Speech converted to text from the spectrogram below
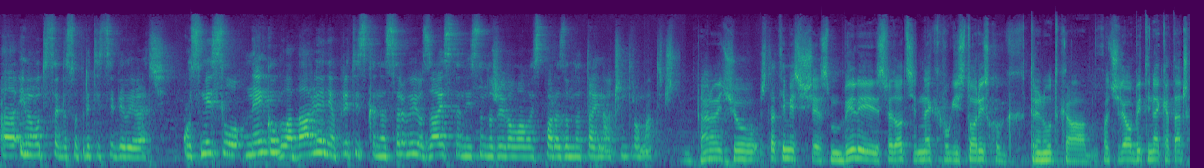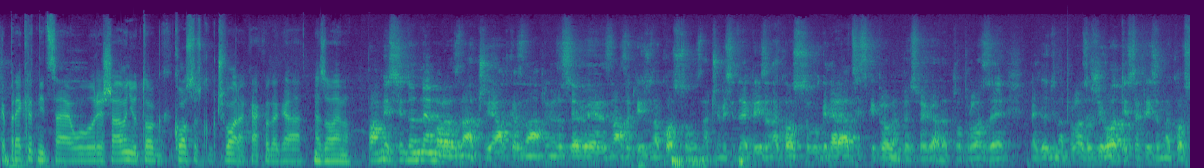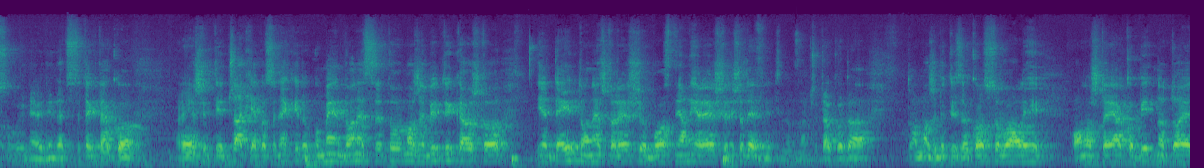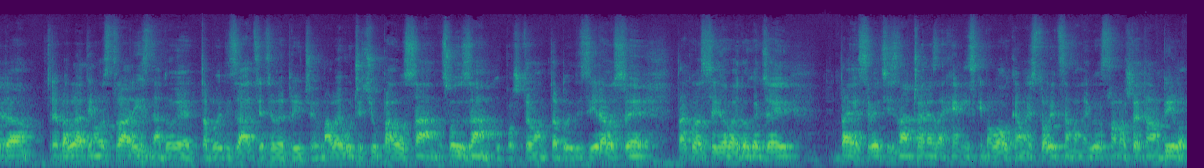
A, imam utisak da su pritisci bili veći. U smislu nekog labavljanja pritiska na Srbiju zaista nisam doživala ovaj sporazum na taj način traumatično. Panoviću, šta ti misliš, jesmo bili svedoci nekakvog istorijskog trenutka, hoće li ovo biti neka tačka prekretnica u rešavanju tog kosovskog čvora, kako da ga nazovemo? Pa mislim da ne mora znači, ja kad znam, primjer za sebe, znam za krizu na Kosovu, znači mislim da je kriza na Kosovu generacijski problem pre svega, da to prolaze, da ljudima prolaze životi sa krizom na Kosovu i ne vidim da će se tek tako rešiti, čak i ako se neki dokument donese, to može biti kao što je Dayton nešto rešio u Bosni, ali nije rešio ništa definitivno, znači tako da to može biti za Kosovo, ali ono što je jako bitno to je da treba gledati malo stvari iznad ove tabloidizacije cele priče. Malo je Vučić upao u sam, svoju zamku, pošto je on tabloidizirao sve, tako da se i ovaj događaj daje se veći značaj, ne znam, hemijskim olovkama i stolicama, nego stvarno što je tamo bilo.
